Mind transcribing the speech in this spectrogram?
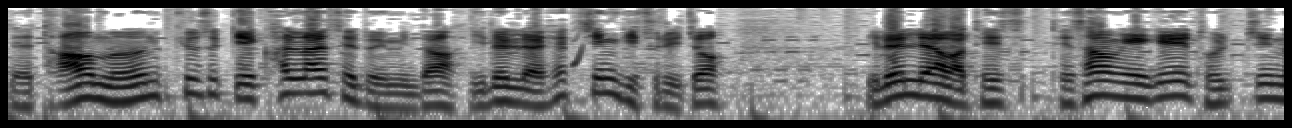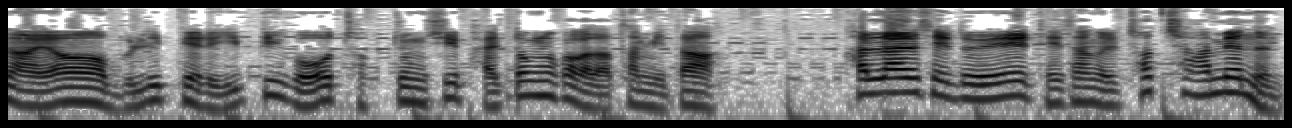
네, 다음은 큐스케 칼날 쇄도입니다. 이렐리아 핵심 기술이죠. 이렐리아가 대, 대상에게 돌진하여 물리피해를 입히고 적중 시 발동 효과가 나타납니다. 칼날 쇄도의 대상을 처치하면은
